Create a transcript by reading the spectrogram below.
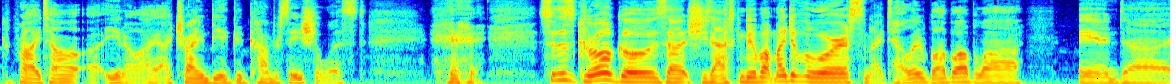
could probably tell, uh, you know, I, I, try and be a good conversationalist. so this girl goes, uh, she's asking me about my divorce, and I tell her blah blah blah, and uh,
